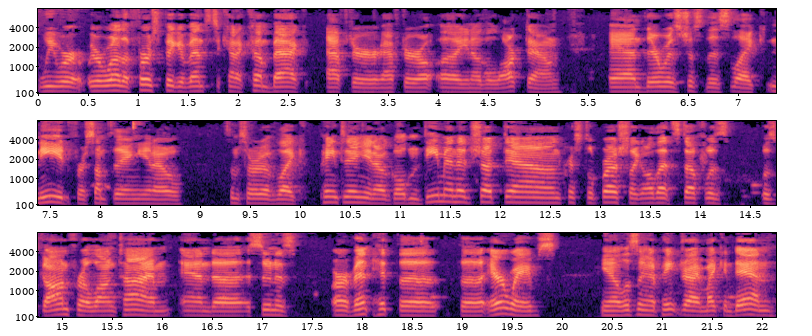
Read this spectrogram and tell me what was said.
we were we were one of the first big events to kind of come back after after uh, you know the lockdown and there was just this like need for something, you know, some sort of like painting. You know, Golden Demon had shut down, Crystal Brush, like all that stuff was was gone for a long time. And uh, as soon as our event hit the the airwaves, you know, listening to Paint Dry, Mike and Dan,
